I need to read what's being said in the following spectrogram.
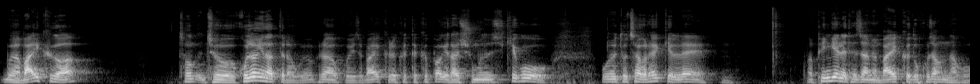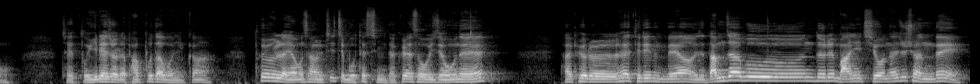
뭐야, 마이크가 저, 저 고장이 났더라고요. 그래갖고 이제 마이크를 그때 급하게 다시 주문을 시키고, 오늘 도착을 했길래, 어, 핑계를 대자면 마이크도 고장나고 제가 또 이래저래 바쁘다 보니까 토요일날 영상을 찍지 못했습니다. 그래서 이제 오늘 발표를 해드리는데요. 이제 남자분들은 많이 지원해 주셨는데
